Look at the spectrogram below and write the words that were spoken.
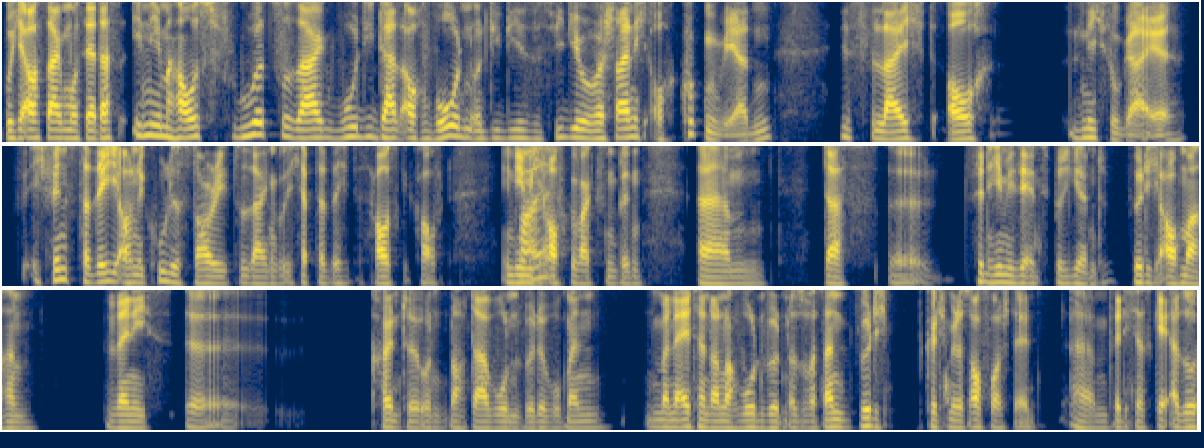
wo ich auch sagen muss, ja, das in dem Hausflur zu sagen, wo die dann auch wohnen und die dieses Video wahrscheinlich auch gucken werden, ist vielleicht auch nicht so geil. Ich finde es tatsächlich auch eine coole Story zu sagen, so ich habe tatsächlich das Haus gekauft, in dem Voll. ich aufgewachsen bin. Ähm, das äh, finde ich irgendwie sehr inspirierend. Würde ich auch machen, wenn ich es äh, könnte und noch da wohnen würde, wo mein, meine Eltern dann noch wohnen würden oder sowas. Dann würde ich könnte ich mir das auch vorstellen, ähm, wenn ich das Geld, also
